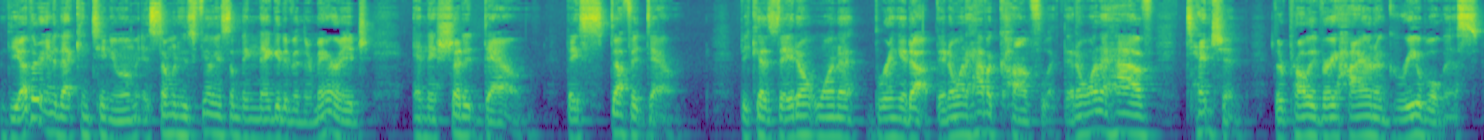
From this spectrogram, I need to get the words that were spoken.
The other end of that continuum is someone who's feeling something negative in their marriage and they shut it down. They stuff it down because they don't want to bring it up. They don't want to have a conflict. They don't want to have tension. They're probably very high on agreeableness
